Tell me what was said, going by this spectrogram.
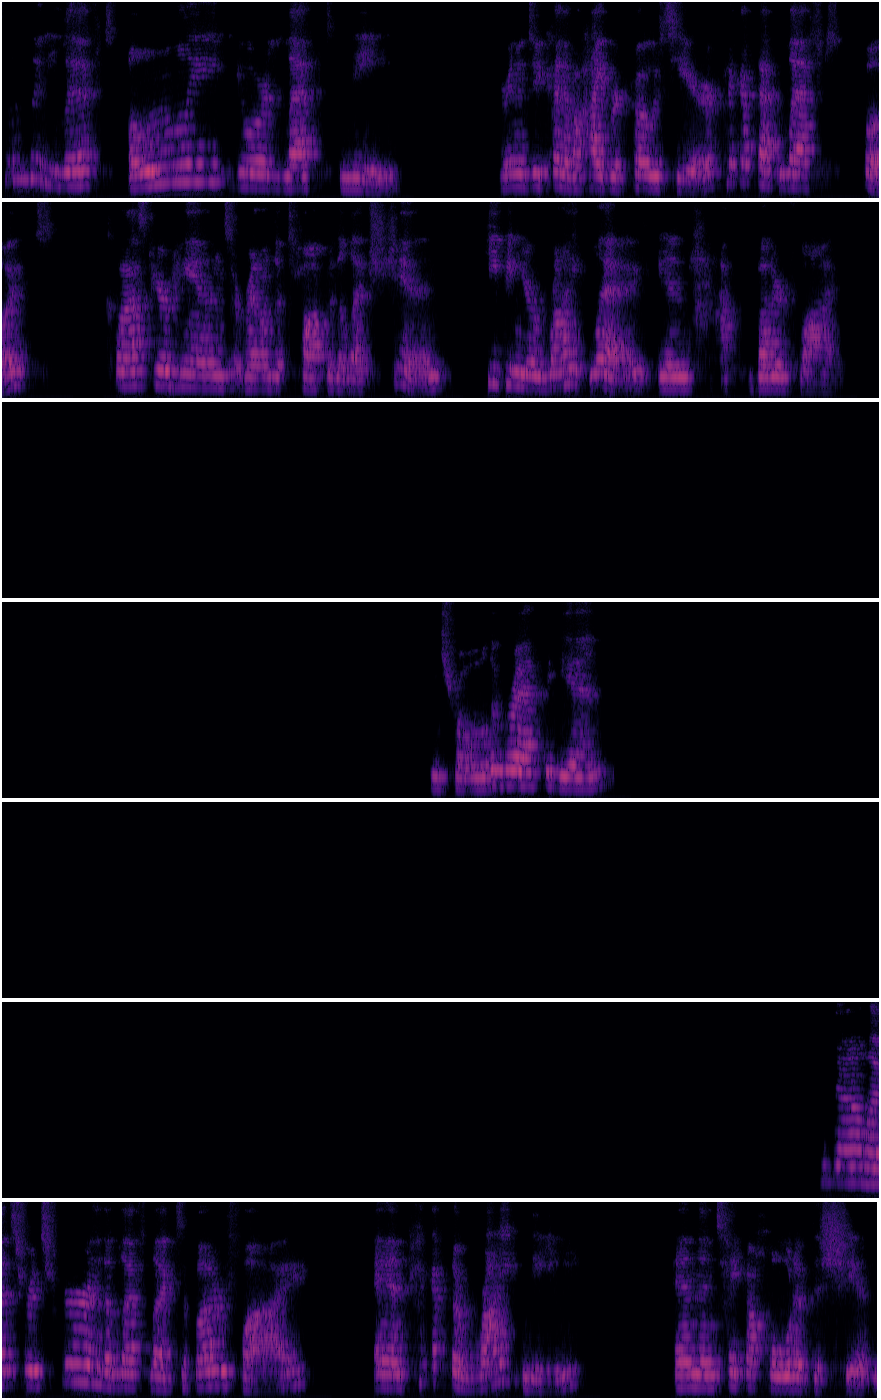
Slowly lift only your left knee. We're going to do kind of a hybrid pose here. Pick up that left foot, clasp your hands around the top of the left shin, keeping your right leg in half butterfly. Control the breath again. Now let's return the left leg to butterfly and pick up the right knee and then take a hold of the shin.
